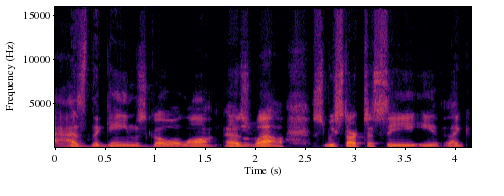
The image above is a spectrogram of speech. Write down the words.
as the games go along as mm-hmm. well. So we start to see like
